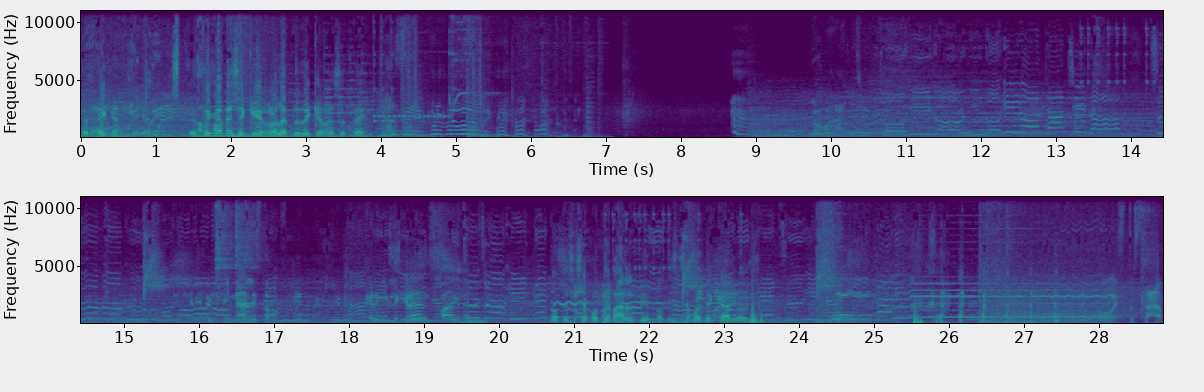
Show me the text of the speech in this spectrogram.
detengan, detengan ese que roll antes de que resete. Ya sé, por favor. No manches. El final estamos viendo aquí. Un increíble, gran final. Nos deshacemos de Battlefield, nos deshacemos de Carlos. No, esto está.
